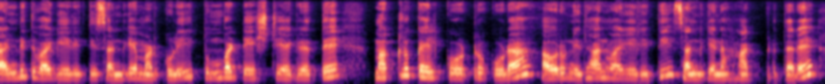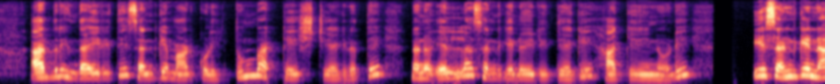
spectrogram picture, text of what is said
ಖಂಡಿತವಾಗಿ ಈ ರೀತಿ ಸಂಡಿಗೆ ಮಾಡ್ಕೊಳ್ಳಿ, ತುಂಬ ಟೇಸ್ಟಿಯಾಗಿರುತ್ತೆ. ಮಕ್ಕಳು ಕೈಲಿ ಕೊಟ್ಟರು ಕೂಡ ಅವರು ನಿಧಾನವಾಗಿ ಈ ರೀತಿ ಸಂಡಿಗೆನ ಹಾಕಿಬಿಡ್ತಾರೆ. ಆದ್ದರಿಂದ ಈ ರೀತಿ ಸಂಡಿಗೆ ಮಾಡ್ಕೊಳ್ಳಿ, ತುಂಬ ಟೇಸ್ಟಿಯಾಗಿರುತ್ತೆ. ನಾನು ಎಲ್ಲ ಸಂಡಿಗೆನೂ ಈ ರೀತಿಯಾಗಿ ಹಾಕಿದ್ದೀನಿ ನೋಡಿ. ಈ ಸಂಡಿಗೆನ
